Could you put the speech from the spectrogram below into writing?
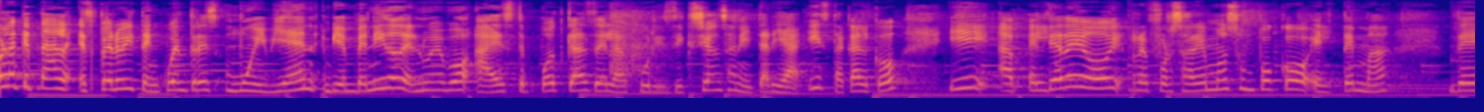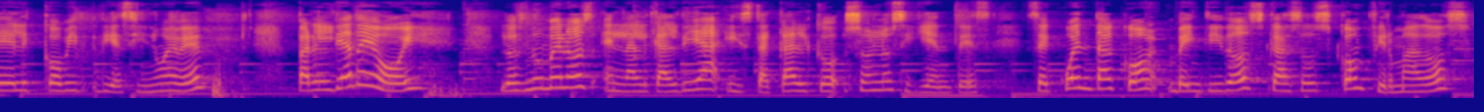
Hola, ¿qué tal? Espero y te encuentres muy bien. Bienvenido de nuevo a este podcast de la Jurisdicción Sanitaria Iztacalco y el día de hoy reforzaremos un poco el tema del COVID-19. Para el día de hoy, los números en la alcaldía Iztacalco son los siguientes. Se cuenta con 22 casos confirmados,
